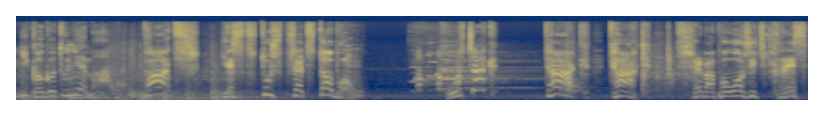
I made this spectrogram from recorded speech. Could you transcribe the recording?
Nikogo tu nie ma. Patrz! Jest tuż przed tobą! Kurczak? Tak, tak! Trzeba położyć kres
